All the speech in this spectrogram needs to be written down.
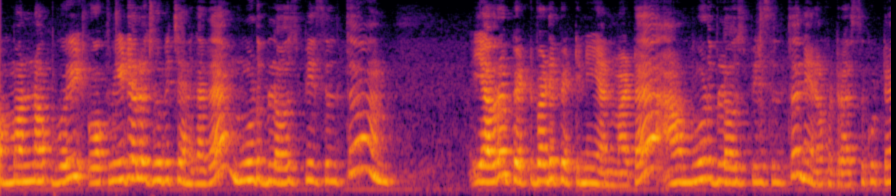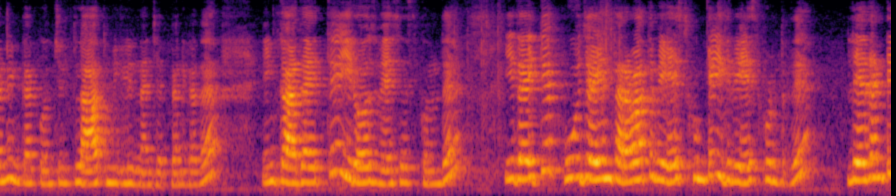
మొన్న ఒక వీ- ఒక వీడియోలో చూపించాను కదా మూడు బ్లౌజ్ పీసులతో ఎవరో పెట్టుబడి పెట్టినాయి అనమాట ఆ మూడు బ్లౌజ్ పీసులతో నేను ఒక డ్రెస్ కుట్టాను. ఇంకా కొంచెం క్లాత్ మిగిలిందని చెప్పాను కదా. ఇంకా అదైతే ఈరోజు వేసేసుకుంది. ఇదైతే పూజ అయిన తర్వాత వేసుకుంటే ఇది వేసుకుంటుంది. లేదంటే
